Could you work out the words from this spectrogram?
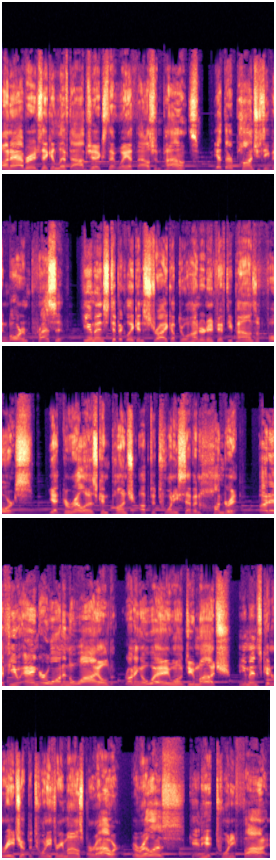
On average, they can lift objects that weigh a thousand pounds. Yet their punch is even more impressive. Humans typically can strike up to 150 pounds of force, yet gorillas can punch up to 2,700. But if you anger one in the wild, running away won't do much. Humans can reach up to 23 miles per hour. Gorillas can hit 25.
